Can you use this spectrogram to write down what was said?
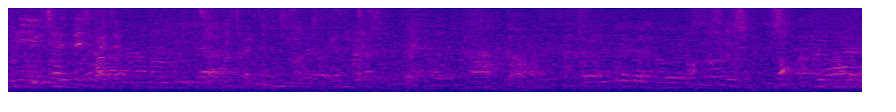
우리 여기 잘 떼지 말자. 떼지 말자.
